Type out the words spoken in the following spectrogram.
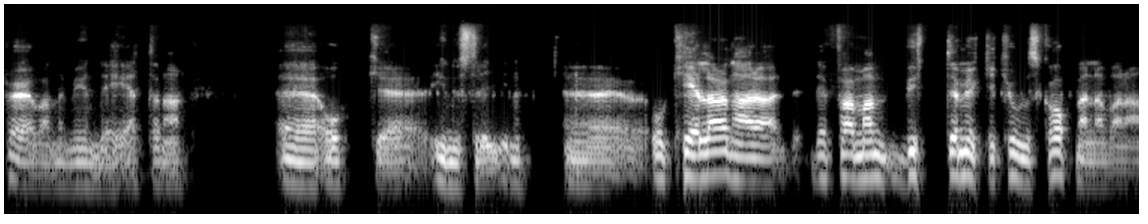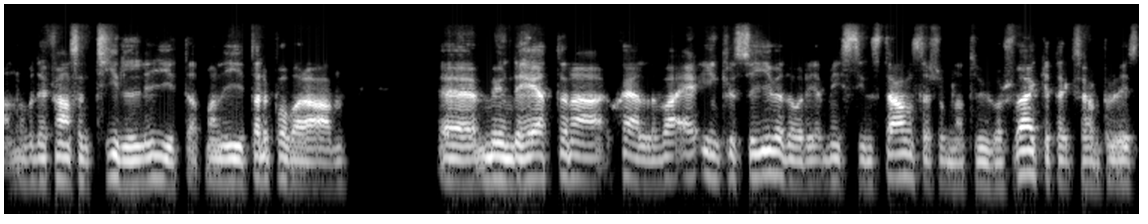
prövande myndigheterna Eh, och eh, industrin. Eh, och hela den här, det fann, man bytte mycket kunskap mellan varandra och det fanns en tillit, att man litade på varandra. Myndigheterna själva, inklusive då remissinstanser som Naturvårdsverket exempelvis,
